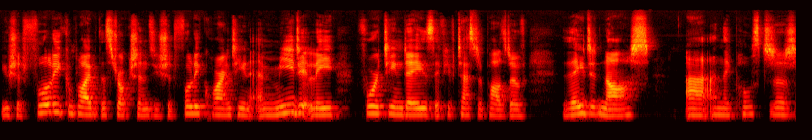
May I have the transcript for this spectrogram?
you should fully comply with instructions. You should fully quarantine immediately, 14 days if you've tested positive. They did not. Uh, and they posted it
